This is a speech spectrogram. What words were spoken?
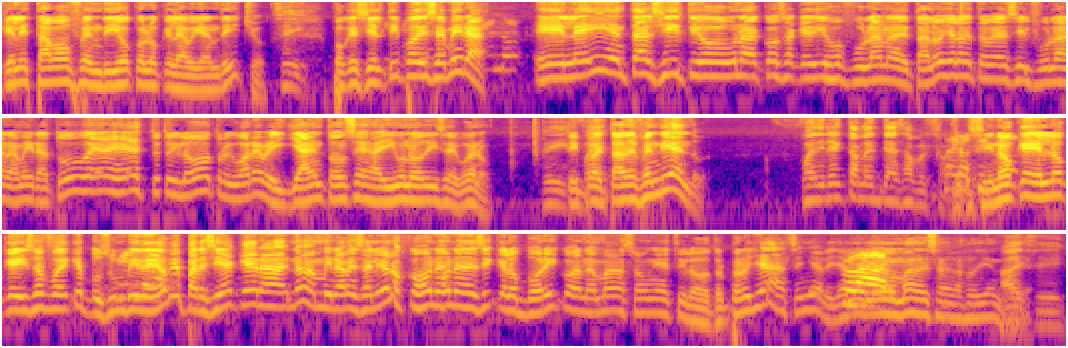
que él estaba ofendido con lo que le habían dicho. Sí. Porque si el tipo dice, mira, eh, leí en tal sitio una cosa que dijo fulana de tal, oye lo que te voy a decir fulana, mira, tú eres esto y lo otro y whatever, y ya entonces ahí uno dice, bueno, Sí, el tipo fue- está defendiendo. Fue directamente a esa persona. Sino que él lo que hizo fue que puso un video que parecía que era, no, mira, me salió los cojones de decir que los boricuas nada más son esto y lo otro. Pero ya, señores, ya no Claro. hablemos más de esa jodienda. Ay, sí.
